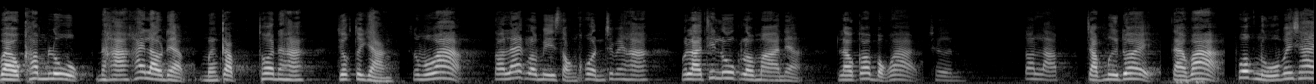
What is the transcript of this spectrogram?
แวลคัมลูกนะคะให้เราเนี่ยเหมือนกับโทษนะคะยกตัวอย่าง สมมติว่าตอนแรกเรามีสองคนใช่ไหมคะเวลาที่ลูกเรามาเนี่ยเราก็บอกว่าเชิญต้อนรับจับมือด้วย แต่ว่าพวกหนูไม่ใช่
